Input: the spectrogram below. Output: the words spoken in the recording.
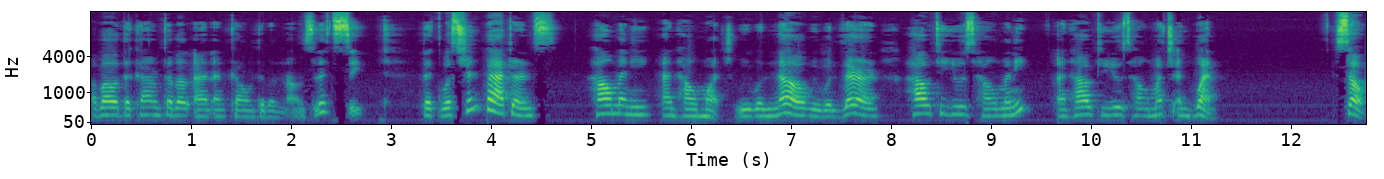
about the countable and uncountable nouns? Let's see. The question patterns, how many and how much. We will know, we will learn how to use how many and how to use how much and when. So,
